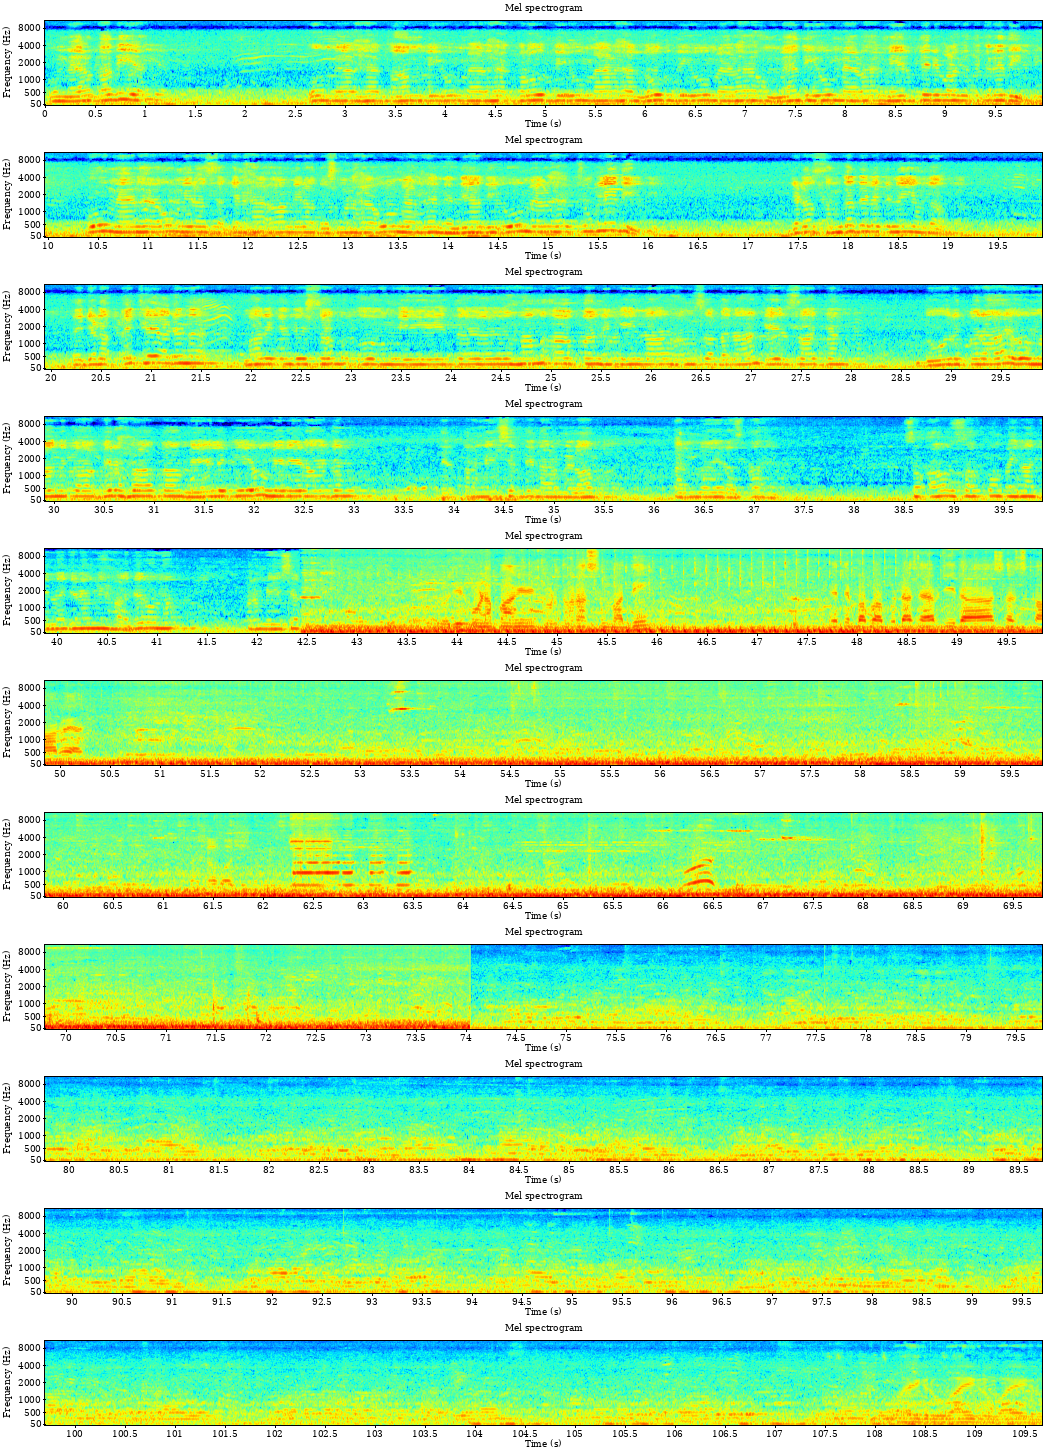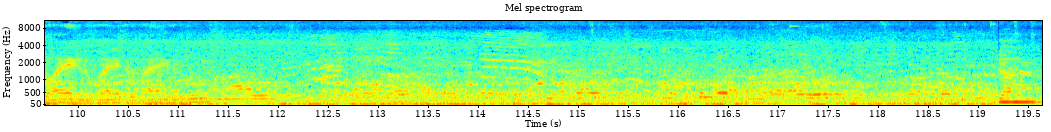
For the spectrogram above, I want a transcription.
ਉਹ ਮੈਲ ਕਾਦੀ ਹੈ? ਉਹ ਮੈਲ ਹੈ ਕਾਮ ਦੀ, ਉਹ ਮੈਲ ਹੈ ਕ੍ਰੋਧ ਦੀ, ਉਹ ਮੈਲ ਹੈ ਲੋਭ ਦੀ, ਉਹ ਮੈਲ ਹੈ ਹਉਮੈ ਦੀ, ਉਹ ਮੈਲ ਹੈ ਮੇਰ ਤੇਰੇ ਵਾਲੇ ਵਿਤਕਰੇ ਦੀ। ਉਹ ਮੈਲ ਹੈ, ਉਹ ਮੇਰਾ ਸੱਜਣ ਹੈ ਆ ਮੇਰਾ ਦੁਸ਼ਮਣ ਹੈ, ਉਹ ਮੈਲ ਹੈ ਨਿੰਦਿਆ ਦੀ, ਉਹ ਮੈਲ ਹੈ ਚੁਗਲੀ ਦੀ। ਜਿਹੜਾ ਸੰਗਤ ਦੇ ਵਿੱਚ ਨਹੀਂ ਆਉਂਦਾ, ਤੇ ਜਿਹੜਾ ਇੱਥੇ ਆ ਜਾਂਦਾ ਮਾਰੇ ਕਹਿੰਦੇ, ਸਭ ਕੋ ਮੀਤ ਹਮ ਆਪਨ ਕੀਨਾ ਹਮ ਸਬਨਾ ਕੇ ਸਾਜਨ। ਦੂਰ ਪਰਾਇਓ ਮਨ ਕਾ ਬਿਰਹਾ ਤਾ ਮੇਲ ਕੀਓ ਮੇਰੇ ਰਾਜਨ। ਫਿਰ ਪਰਮੇਸ਼ਰ ਦੇ ਨਾਲ ਮਿਲਾਪ ਕਰਨ ਦਾ ਇਹ ਰਸਤਾ ਹੈ। ਸੋ ਆਓ ਸਭ ਤੋਂ ਪਹਿਲਾਂ ਜਿੰਨੇ ਜਣੇ ਵੀ ਹਾਜ਼ਰ ਹੋਣਾ ਪਰਮੇਸ਼ਰ ਲੋ ਜੀ, ਹੁਣ ਆਪਾਂ ਆ ਗਏ ਗੁਰਦੁਆਰਾ ਸਮਾਧੀ ਇੱਥੇ ਬਾਬਾ ਬੁੱਢਾ ਸਾਹਿਬ ਜੀ ਦਾ ਸੰਸਕਾਰ ਹੋਇਆ। ਵਾਹਿਗੁਰੂ ਵਾਹਿਗੁਰੂ ਵਾਹਿਗੁਰੂ ਵਾਹਿਗੁਰੂ ਵਾਹਿਗੁਰੂ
